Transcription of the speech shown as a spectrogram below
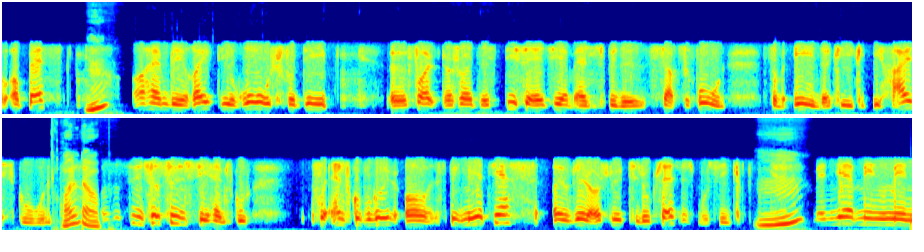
og bas, Mm. og han blev rigtig ros, fordi øh, folk, der så, de sagde til ham, at han spillede saxofon som en, der gik i high school. Hold da op. Og så, synes, så synes de, at han skulle, han skulle begynde at spille mere jazz, og eventuelt også lytte til noget klassisk musik. Mm. Men ja, min, min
